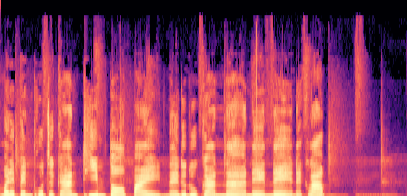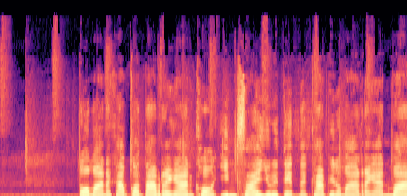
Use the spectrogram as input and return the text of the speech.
ไม่ได้เป็นผู้จัดการทีมต่อไปในฤดูกาลหน้าแน่ ๆ นะครับ ต่อมานะครับก็ตามรายงานของ Inside United นะครับที่เรามารายงานว่า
